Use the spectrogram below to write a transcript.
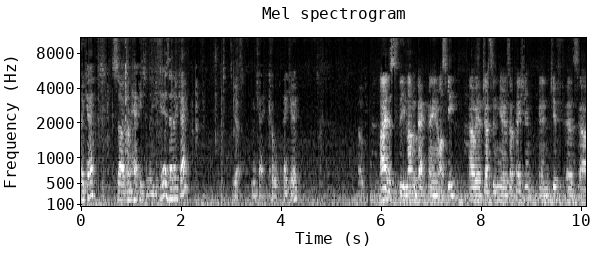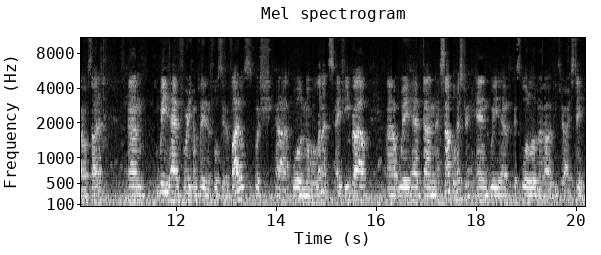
Okay, so I'm happy to leave you here. Is that okay? Yeah. Okay, cool. Thank you. Hi, this is the lumbar back pain OSCE. Uh, we have Justin here as our patient and Jeff as our offsider. Um, we have already completed a full set of vitals, which are all in normal limits, A febrile. Uh, we have done a sample history and we have explored a little bit about OPQRST.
